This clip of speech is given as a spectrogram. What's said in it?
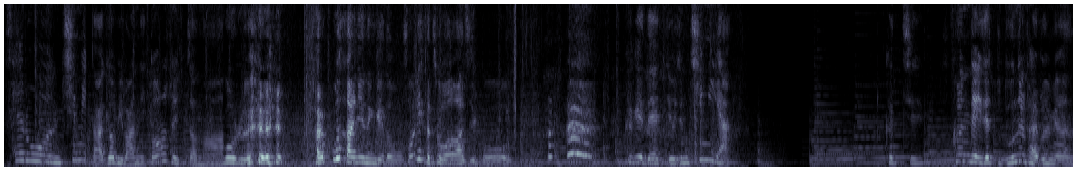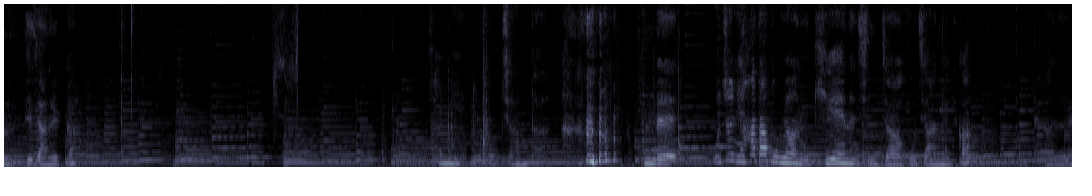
새로운 취미 낙엽이 많이 떨어져 있잖아. 그거를 밟고 다니는 게 너무 소리가 좋아가지고. 그게 내 요즘 취미야 그치 그런데 이제 또 눈을 밟으면 되지 않을까? 삶이 녹록지 않다 근데 꾸준히 하다 보면 기회는 진짜 오지 않을까? 라는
